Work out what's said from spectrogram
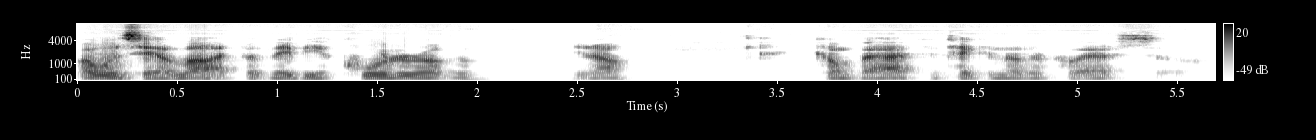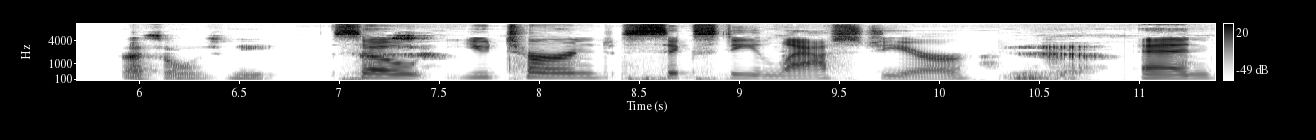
I wouldn't say a lot but maybe a quarter of them you know come back and take another class. So that's always neat. So you turned 60 last year. Yeah. And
